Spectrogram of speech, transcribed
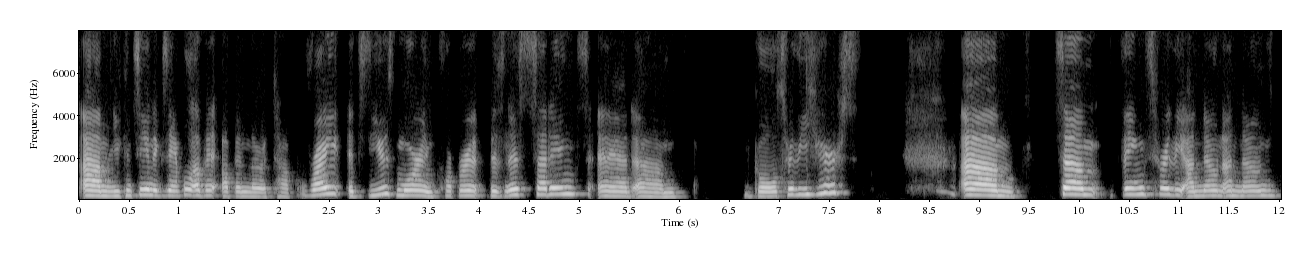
Um, you can see an example of it up in the top right. It's used more in corporate business settings and um, goals for the years. Um, some things for the unknown unknown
